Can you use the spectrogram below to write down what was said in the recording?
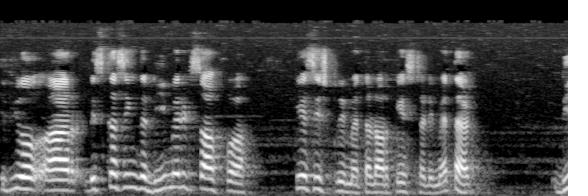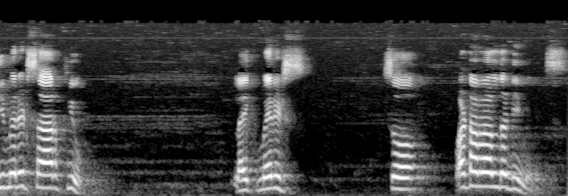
If you are discussing the demerits of uh, case history method or case study method, demerits are few like merits. So, what are all the demerits?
